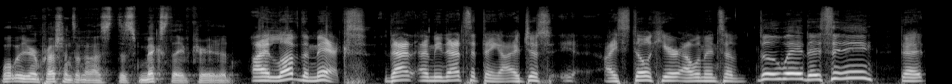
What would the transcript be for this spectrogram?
what were your impressions on this, this mix they've created? I love the mix. That I mean, that's the thing. I just I still hear elements of the way they sing that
